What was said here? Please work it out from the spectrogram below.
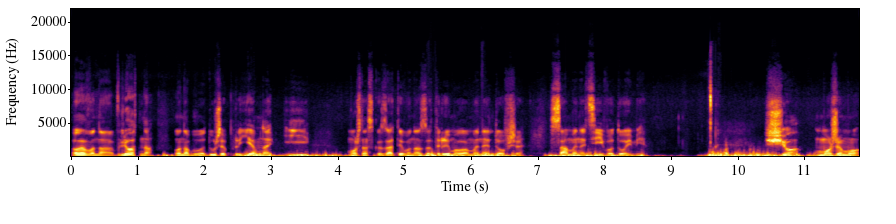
Але вона вльотна, вона була дуже приємна і, можна сказати, вона затримала мене довше саме на цій водоймі. Що можемо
